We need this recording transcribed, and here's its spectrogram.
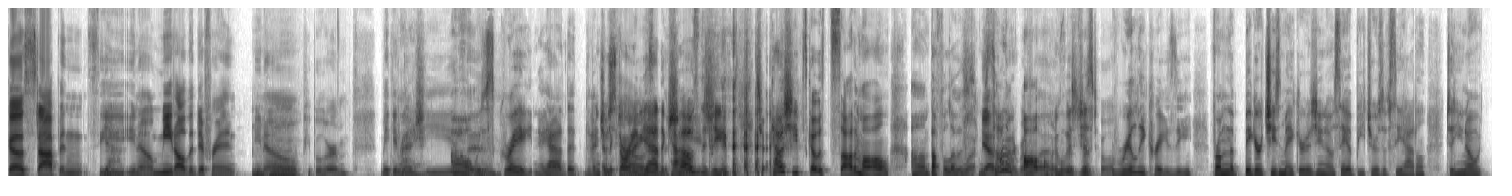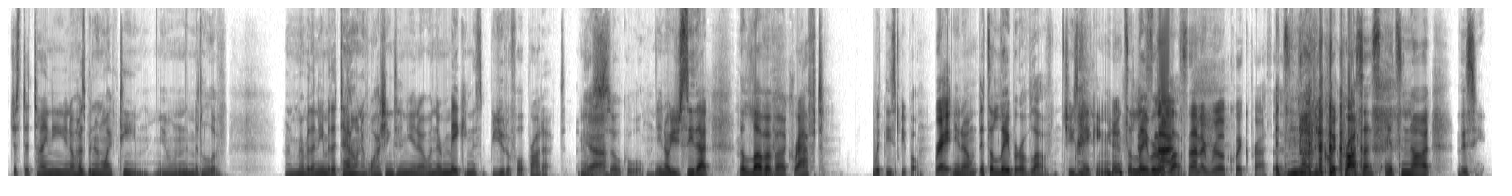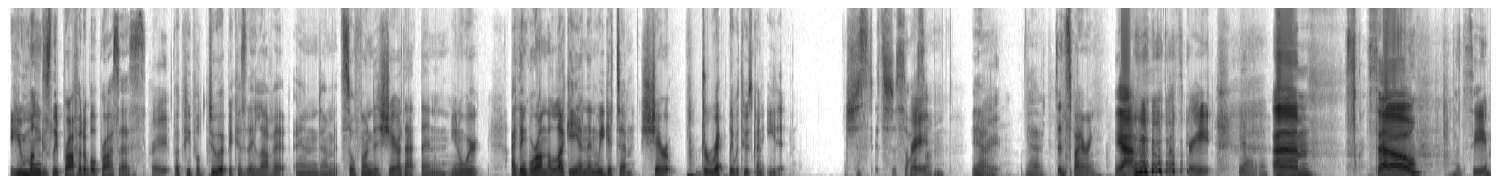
Go stop and see, Yeah. you know, meet all the different, you know, people who are making their cheese. Oh, it was great. Yeah, the adventure And the started. Yeah, the, the cows, the sheep. sheep, cows, sheep, goats. Saw them all. Um, buffaloes. What- we yeah, saw them all. buffaloes. It was That's so just cool. really crazy. From the bigger cheesemakers, you know, say a Beecher's of Seattle, to you know, just a tiny, you know, husband and wife team. You know, in the middle of. I don't remember the name of the town of Washington, you know, and they're making this beautiful product. It Yeah. so cool. You know, you see that the love of a craft with these people. right. You know, it's a labor of love. Cheese making. It's a labor it's not, of love. It's not a real quick process. It's not a quick process. It's not this humongously profitable process. right. But people do it because they love it, and um, it's so fun to share that. Then you know we're, I think we're on the lucky, and then we get to share it directly with who's going to eat it. It's just, it's just awesome. Right. Yeah, Right. yeah, it's inspiring. Yeah, that's great. Yeah. Um, so let's see.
